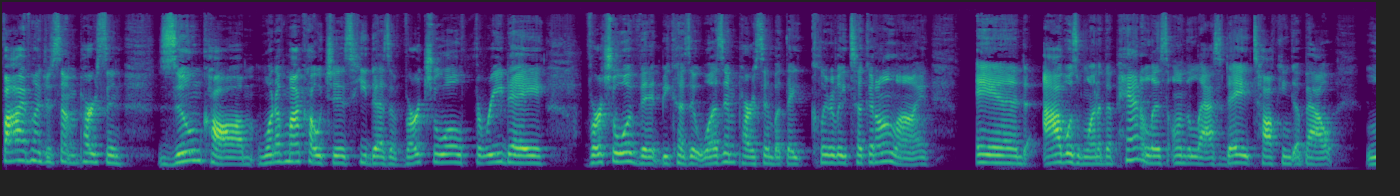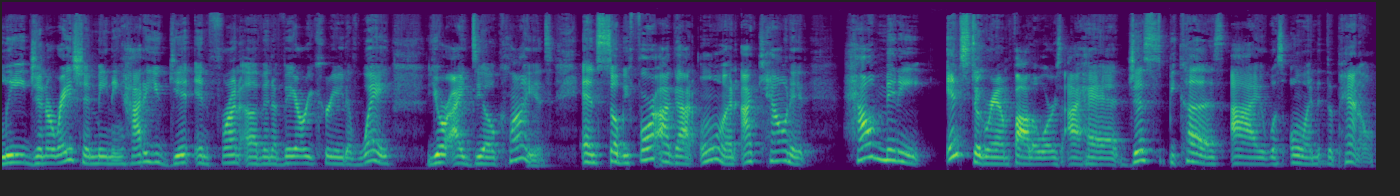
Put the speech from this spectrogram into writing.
500 something person Zoom call. One of my coaches, he does a virtual three day virtual event because it was in person, but they clearly took it online. And I was one of the panelists on the last day talking about lead generation, meaning how do you get in front of, in a very creative way, your ideal clients. And so before I got on, I counted how many Instagram followers I had just because I was on the panel.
